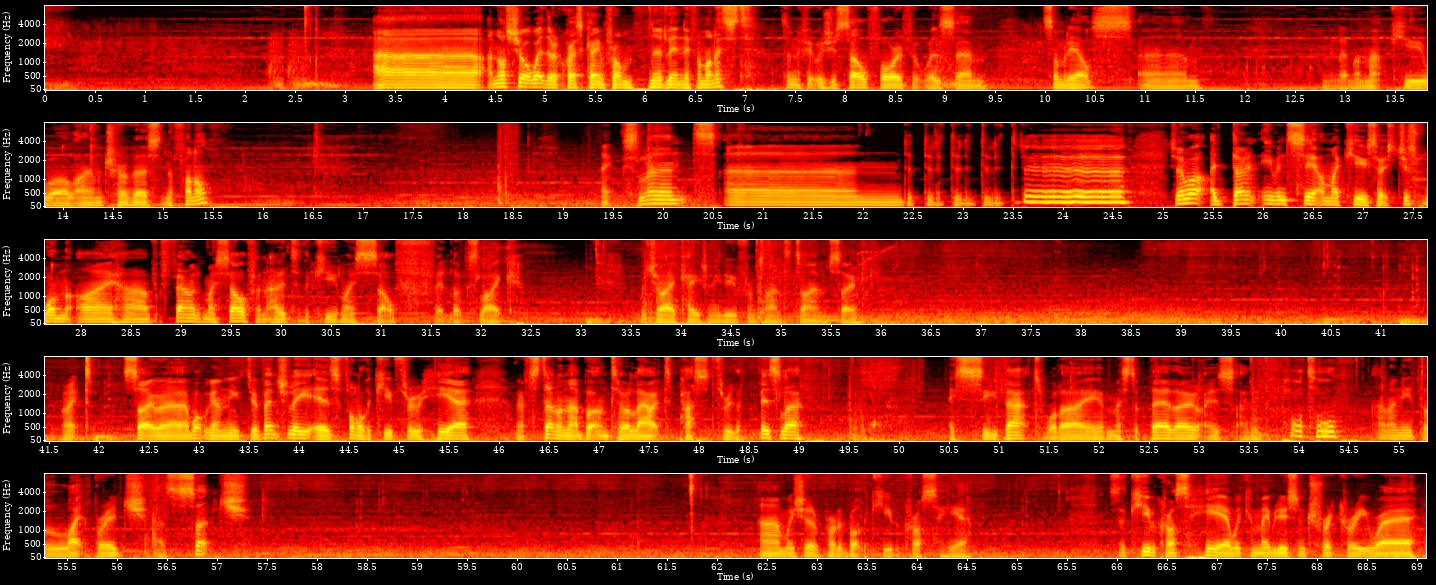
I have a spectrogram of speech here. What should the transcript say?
Uh, I'm not sure where the request came from, Nerdlin, if I'm honest. I don't know if it was yourself or if it was um, somebody else. Um, let me my map queue while I'm traversing the funnel. Excellent. And... Do you know what? I don't even see it on my queue, so it's just one that I have found myself and added to the queue myself, it looks like. Which I occasionally do from time to time, so... Right, so uh, what we're going to need to do eventually is follow the cube through here. We have to stand on that button to allow it to pass through the fizzler. I see that. What I messed up there though is I need the portal and I need the light bridge as such. And we should have probably brought the cube across here. So the cube across here, we can maybe do some trickery where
